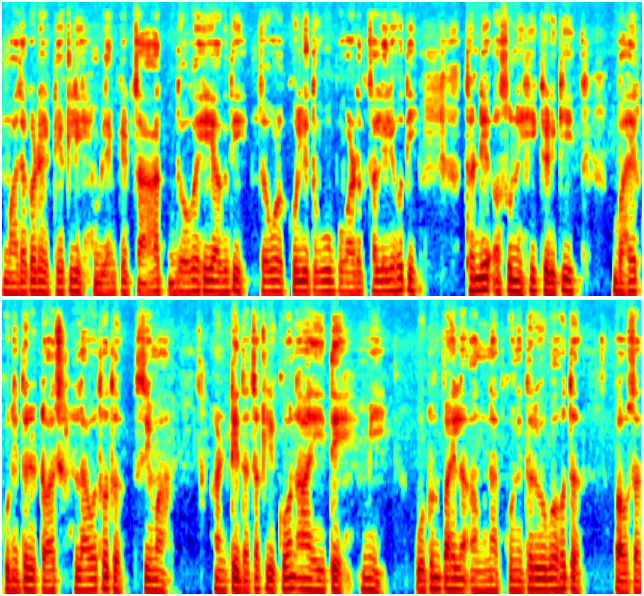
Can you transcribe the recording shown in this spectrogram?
माझ्याकडे टेकली. ब्लँकेटचा आत दोघंही अगदी जवळ. खोलीत ऊब वाढत चाललेली होती. थंडी असूनही खिडकीत बाहेर कुणीतरी टॉर्च लावत होतं. सीमा आंटी दचकली. कोण आहे ते मी उठून पाहिलं. अंगणात कुणीतरी उभं होतं. पावसात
